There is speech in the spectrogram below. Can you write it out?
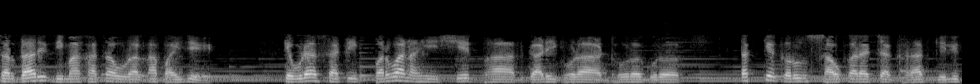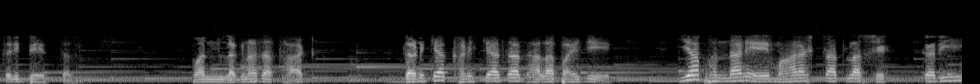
सरदारी दिमाखाचा उडाला पाहिजे. तेवढ्यासाठी परवा नाही शेत भात गाडी घोडा ढोर गुर टक्के करून सावकाराच्या घरात गेली तरी बेहत्तर. पण लग्नाचा थाट दणक्या खणक्याचा झाला पाहिजे. या फंदाने महाराष्ट्रातला शेतकरी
